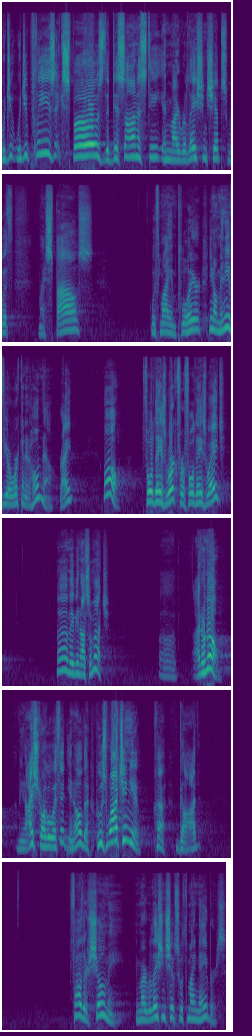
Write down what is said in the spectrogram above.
Would you, would you please expose the dishonesty in my relationships with my spouse, with my employer? You know, many of you are working at home now, right? Oh, Full day's work for a full day's wage? Well, maybe not so much. Uh, I don't know. I mean, I struggle with it. You know, the, who's watching you? Huh, God. Father, show me in my relationships with my neighbors.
